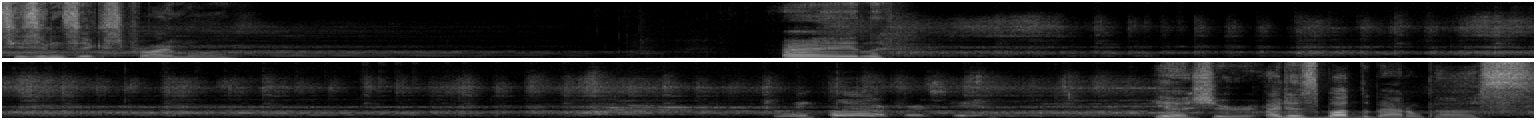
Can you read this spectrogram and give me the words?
Season 6 Primal. Alright. Should we play our first game? Yeah, sure. I just bought the Battle Pass.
